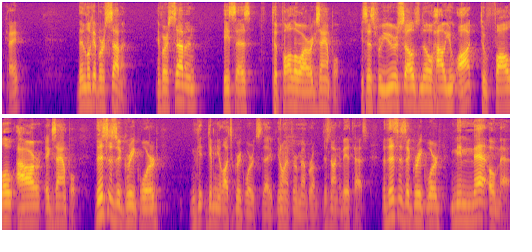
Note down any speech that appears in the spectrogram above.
Okay? Then look at verse 7. In verse 7, he says to follow our example. He says, For you yourselves know how you ought to follow our example. This is a Greek word. I'm giving you lots of Greek words today. You don't have to remember them. There's not going to be a test. But this is a Greek word, mimeome.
